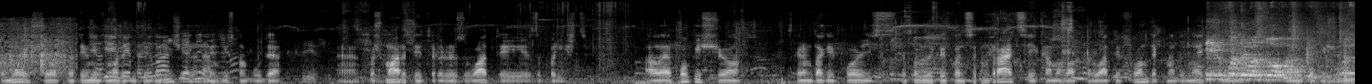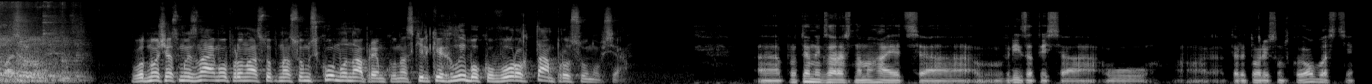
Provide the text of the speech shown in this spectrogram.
Тому якщо противник може бути до річки, він, звісно, буде е, кошмарити, тероризувати запоріжців. Але поки що, скажімо так, якоїсь такої великої концентрації, яка могла б порвати фронт, як на Донеччині, поки що не бачимо. Водночас ми знаємо про наступ на сумському напрямку. Наскільки глибоко ворог там просунувся. Е, Противник зараз намагається врізатися у е, територію Сумської області.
